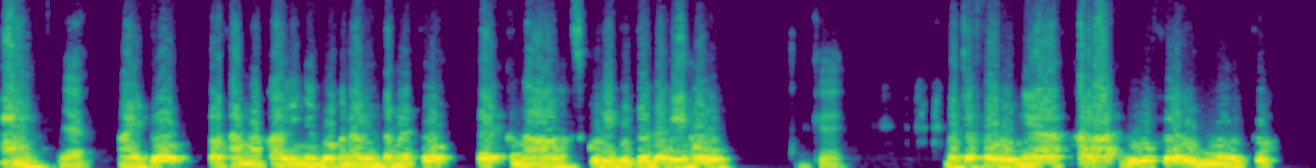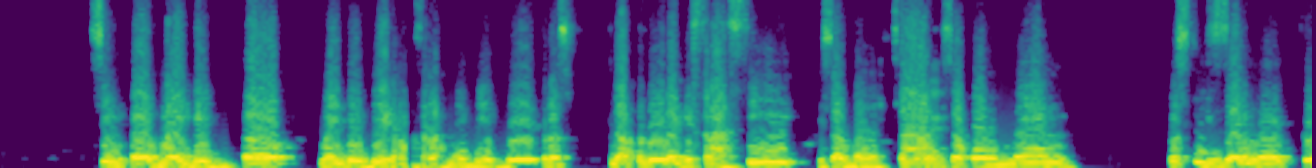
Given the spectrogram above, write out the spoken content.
Ya. Nah, itu pertama kalinya gue kenal internet tuh eh kenal security itu dari Eho. Oke. Baca forumnya karena dulu forumnya itu simple my baby eh, my baby kalau salah my baby terus nggak perlu registrasi bisa baca Oke. bisa komen terus desainnya itu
